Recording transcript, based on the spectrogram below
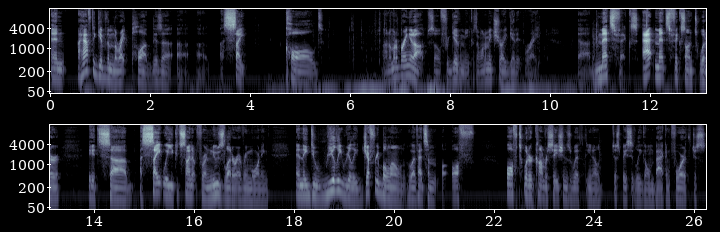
and I have to give them the right plug. There's a a, a, a site called, and I'm gonna bring it up. So forgive me because I want to make sure I get it right. Uh, Mets Fix at Mets Fix on Twitter. It's uh, a site where you could sign up for a newsletter every morning, and they do really, really Jeffrey Bellone, who I've had some off off Twitter conversations with, you know, just basically going back and forth, just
